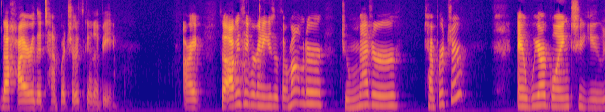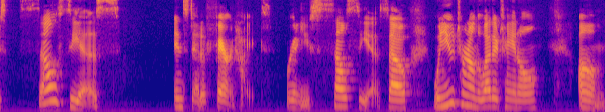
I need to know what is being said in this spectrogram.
the higher the temperature is going to be. All right, so obviously we're going to use a thermometer to measure temperature, and we are going to use Celsius instead of Fahrenheit. We're going to use Celsius. So when you turn on the Weather Channel um,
